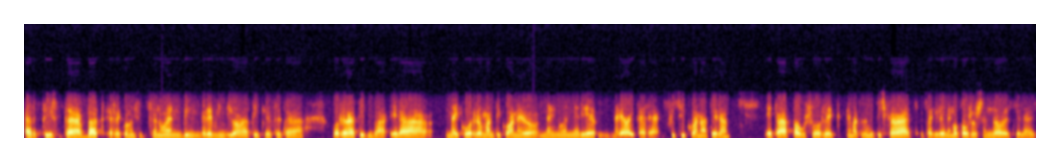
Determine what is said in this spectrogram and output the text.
artista bat errekonozitzen nuen bin, bere viniloagatik, ez? Eta horregatik ba, era nahiko romantikoan edo nahi nuen nire, nire baita ere fizikoan atera eta pauso horrek ematen du pixka bat, eta lehenengo pauso sendoa bezala, ez?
